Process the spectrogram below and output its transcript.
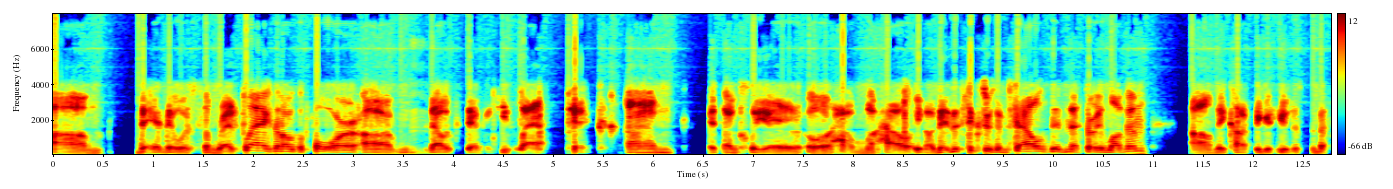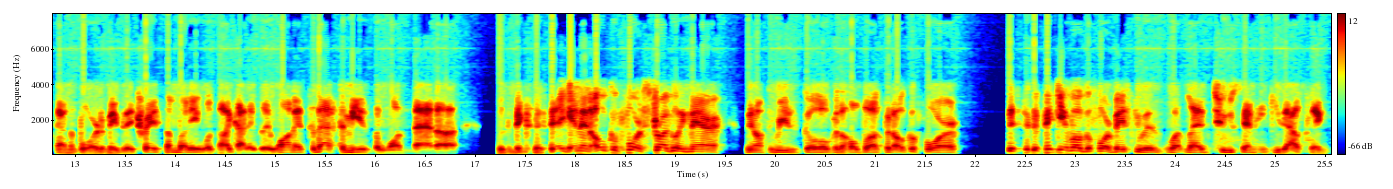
Um, they, there was some red flags on Okafor. Um, mm-hmm. That was Hinkie's last pick. Um, it's unclear or how how you know they, the Sixers themselves didn't necessarily love him. Um, they kind of figured he was just the best guy on the board, and maybe they trade somebody. It was not a guy they really wanted. So that to me is the one that uh, was the biggest mistake. And then Okafor struggling there. We don't have to read, go over the whole book, but Okafor, the, the picking of Okafor basically was what led to Sam Hinkie's ousting,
